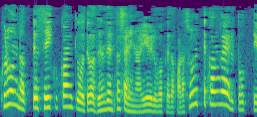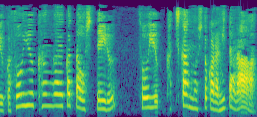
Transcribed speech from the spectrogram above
クローンだって生育環境では全然他者になり得るわけだから、そうやって考えるとっていうか、そういう考え方をしている、そういう価値観の人から見たら、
